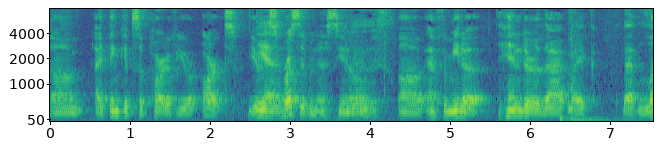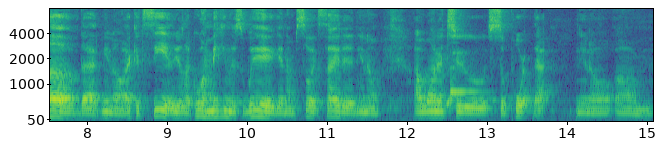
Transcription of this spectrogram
Um, I think it's a part of your art, your Yeah. expressiveness. You know, uh, and for me to hinder that, like that love that you know, I could see it. You're like, oh, I'm making this wig, and I'm so excited. You know, I wanted to support that. You know, um,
